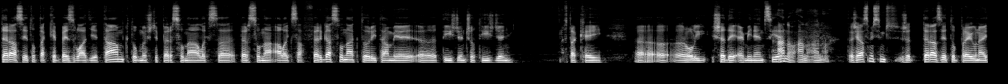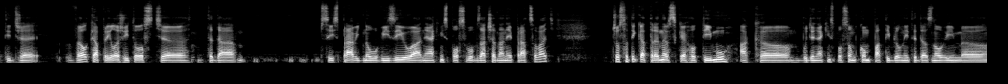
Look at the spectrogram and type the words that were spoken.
teraz je to také bezvladie tam, k tomu ešte persona Alexa, persona Alexa Fergusona, ktorý tam je uh, týždeň čo týždeň v takej roli šedej eminencie. Áno, áno, áno. Takže ja si myslím, že teraz je to pre United, že veľká príležitosť teda si spraviť novú víziu a nejakým spôsobom začať na nej pracovať. Čo sa týka trenerského týmu, ak uh, bude nejakým spôsobom kompatibilný teda s novým uh,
